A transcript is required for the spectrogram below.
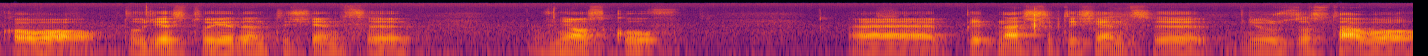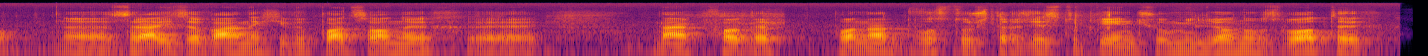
około 21 tysięcy wniosków. E, 15 tysięcy już zostało e, zrealizowanych i wypłaconych e, na kwotę ponad 245 milionów złotych.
